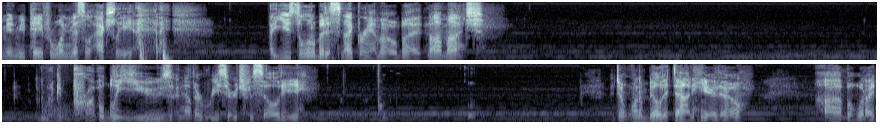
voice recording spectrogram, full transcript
Only made me pay for one missile. Actually, I used a little bit of sniper ammo, but not much. I could probably use another research facility. I don't want to build it down here, though. Uh, but what I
